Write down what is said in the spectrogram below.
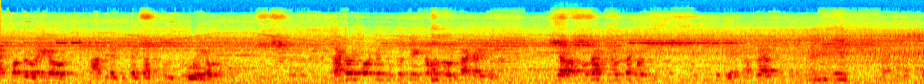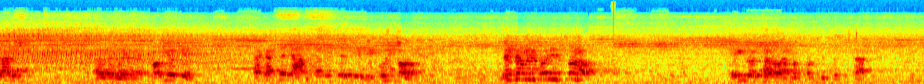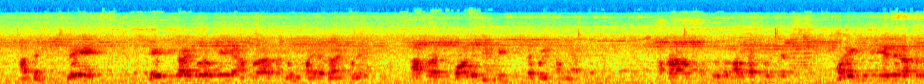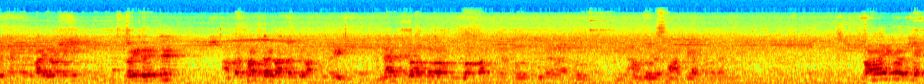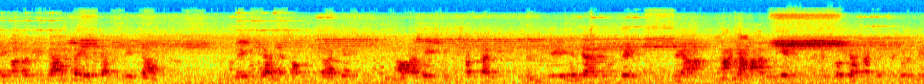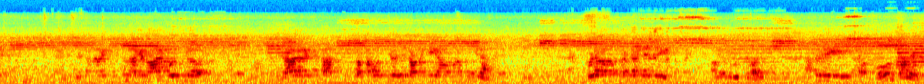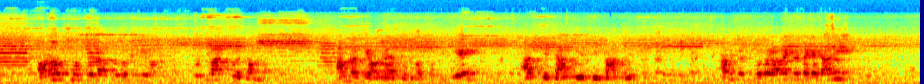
এক বছর হয়ে গেল, হাসিনার বিচার কাজ শুরু শুরু হয়ে গেল। এখন পর্যন্ত তো সেই সমস্ত হত্যাকারীদের যারা প্রকাশ্যে হত্যা করেছে আপনার অডিওতে দেখাচ্ছে যে হাসিনা বিচার দিয়েছে গুলি করো লেটার রিপোর্টিং করো এইগুলো আছেন এই বিষয়গুলোকে আপনারা চিন্তা করে সামনে আসেন। আপনারা ভালো কাজ করেছেন। অনেক ছুটি দিয়েছেন আপনাদের বাইরে অনেকেই শহীদ আমরা সরকার বাংলাদেশে বাংলাদেশে ন্যায্য আন্দোলন আন্দোলন, আন্দোলনের মাঠে আপনারা দাঁড়িয়ে লড়াই করেছেন এই বাংলাদেশ ইতিহাসটাই হচ্ছে আপনার সেই ইতিহাস সেই ইতিহাসের সমৃদ্ধ আছে আমার সেই শিশু সন্তানটি সেই ইতিহাসের মধ্যে সে আঁকে হাত দিয়ে একটা ছবি আঁকার চেষ্টা করেছে যেখানে কিছু আগে নয় বলছিল যার একটা তাত্ত্বিক কথা বলছিল যেটা অনেকেই আমরা বুঝি না পুরো সরকার মানব সভ্যতা প্রগতি প্রতিবাদ করেছে অন্যায় আমরা সে অন্যায় প্রতিবাদ করতে গিয়ে আজকে জান দিয়েছি প্রাণ দিয়েছি আমি তো যুবকের অনেক নেতাকে জানি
